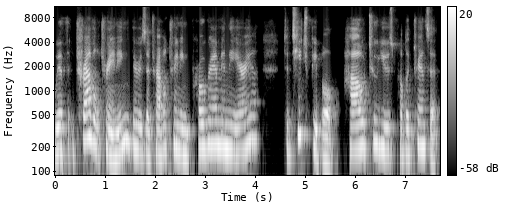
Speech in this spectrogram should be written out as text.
with travel training. There is a travel training program in the area to teach people how to use public transit.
